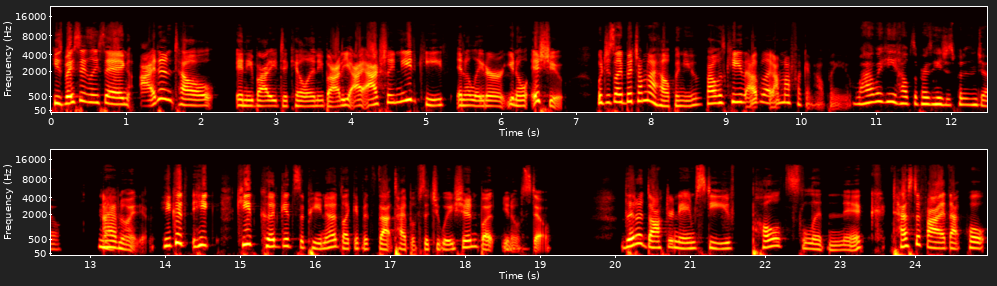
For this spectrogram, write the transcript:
he's basically saying, I didn't tell anybody to kill anybody. I actually need Keith in a later, you know, issue, which is like, bitch, I'm not helping you. If I was Keith, I'd be like, I'm not fucking helping you. Why would he help the person he just put in jail? No. I have no idea. He could, he, Keith could get subpoenaed, like if it's that type of situation, but you know, still. Then a doctor named Steve Pulslednick testified that, quote,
